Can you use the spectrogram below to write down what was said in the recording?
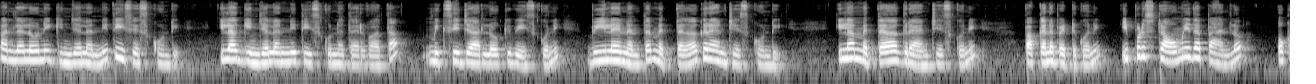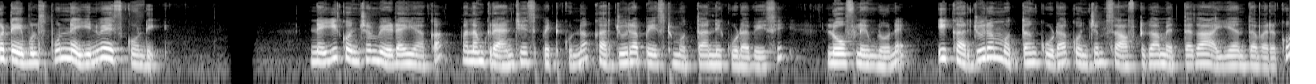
పండ్లలోని గింజలన్నీ తీసేసుకోండి. ఇలా గింజలన్నీ తీసుకున్న తర్వాత మిక్సీ జార్లోకి వేసుకొని వీలైనంత మెత్తగా గ్రైండ్ చేసుకోండి. ఇలా మెత్తగా గ్రైండ్ చేసుకొని పక్కన పెట్టుకొని ఇప్పుడు స్టవ్ మీద ప్యాన్లో ఒక టేబుల్ స్పూన్ నెయ్యిని వేసుకోండి. నెయ్యి కొంచెం వేడయ్యాక మనం గ్రైండ్ చేసి పెట్టుకున్న ఖర్జూర పేస్ట్ మొత్తాన్ని కూడా వేసి లో ఫ్లేమ్లోనే ఈ ఖర్జూరం మొత్తం కూడా కొంచెం సాఫ్ట్గా మెత్తగా అయ్యేంత వరకు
